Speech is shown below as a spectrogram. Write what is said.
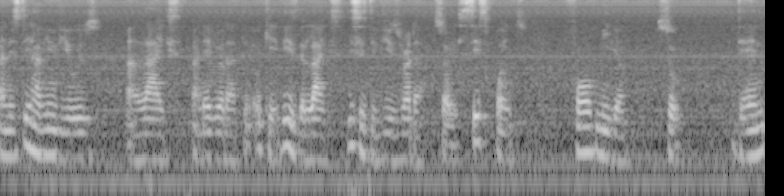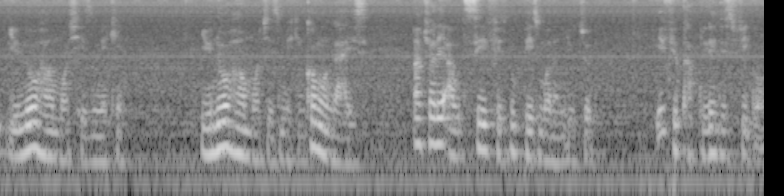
and he's still having views and likes and every other thing. Okay, this is the likes. This is the views rather. Sorry, 6.4 million. So then you know how much he's making you know how much he's making come on guys actually i would say facebook pays more than youtube. If you calculate this figure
